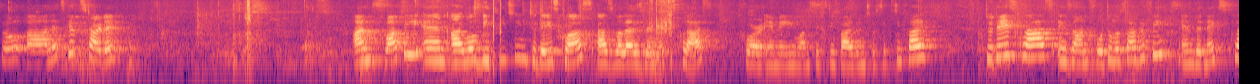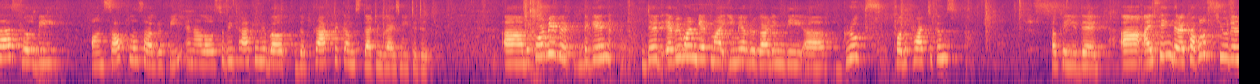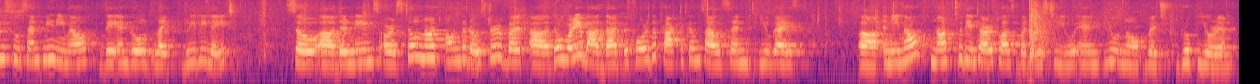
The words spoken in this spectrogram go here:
So uh, let's get started. I'm Swati and I will be teaching today's class as well as the next class for MAE 165 and 265. Today's class is on photolithography and the next class will be on soft lithography and I'll also be talking about the practicums that you guys need to do. Uh, before we be- begin, did everyone get my email regarding the uh, groups for the practicums? Okay, you did. Uh, I think there are a couple of students who sent me an email. They enrolled like really late. So uh, their names are still not on the roster, but uh, don't worry about that. Before the practicums, I'll send you guys uh, an email, not to the entire class, but just to you, and you'll know which group you're in.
